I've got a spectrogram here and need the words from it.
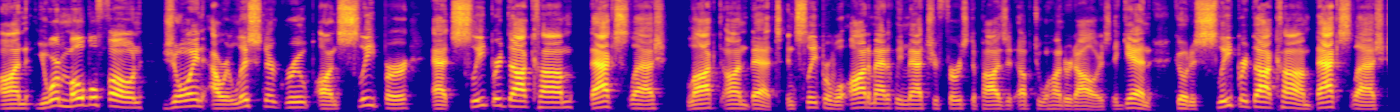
On your mobile phone, join our listener group on Sleeper at sleeper.com backslash locked on bets and sleeper will automatically match your first deposit up to $100 again go to sleeper.com backslash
